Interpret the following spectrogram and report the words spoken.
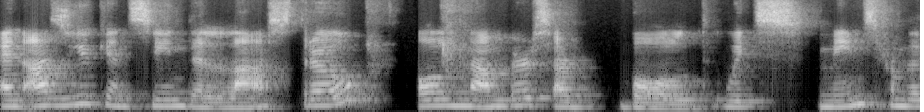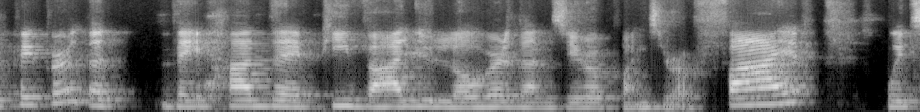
And as you can see in the last row, all numbers are bold, which means from the paper that they had a p-value lower than 0.05, which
